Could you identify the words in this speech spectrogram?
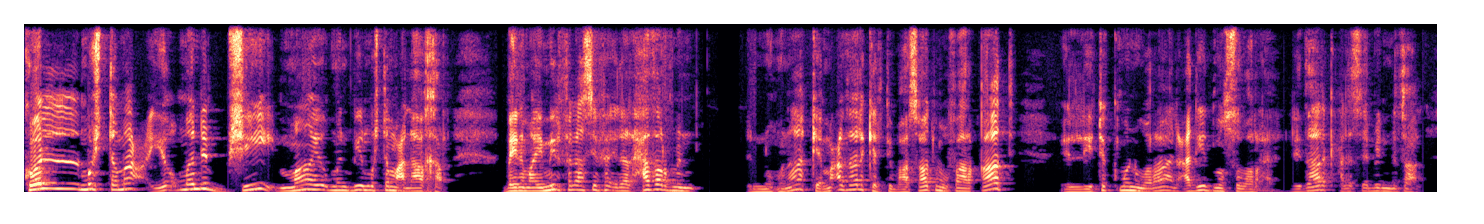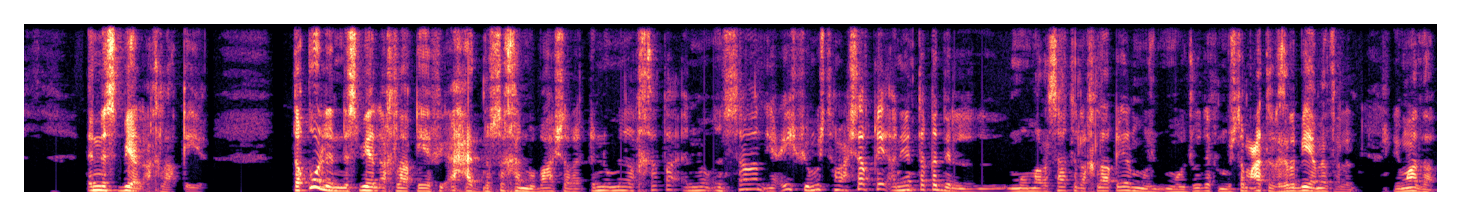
كل مجتمع يؤمن بشيء ما يؤمن به المجتمع الآخر، بينما يميل الفلاسفه إلى الحذر من إنه هناك مع ذلك التباسات ومفارقات اللي تكمن وراء العديد من صورها، لذلك على سبيل المثال النسبية الأخلاقية. تقول النسبية الأخلاقية في أحد نسخها المباشرة أنه من الخطأ أنه إنسان يعيش في مجتمع شرقي أن ينتقد الممارسات الأخلاقية الموجودة في المجتمعات الغربية مثلا. لماذا؟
